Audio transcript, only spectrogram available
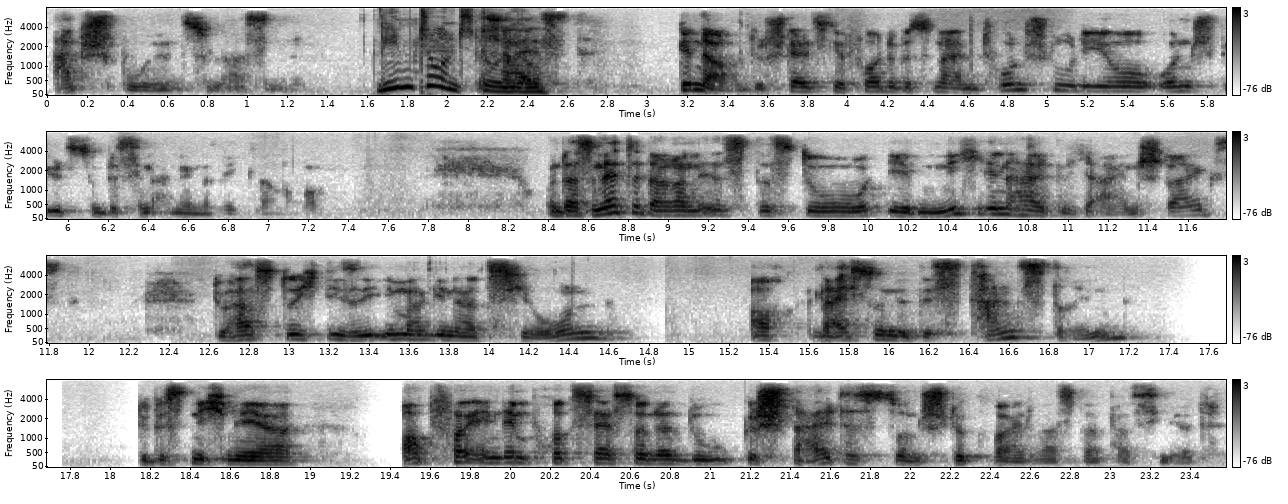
abspulen zu lassen. Wie im Tonstudio. Das heißt, Genau, du stellst dir vor, du bist in einem Tonstudio und spielst so ein bisschen an den Reglern rum. Und das Nette daran ist, dass du eben nicht inhaltlich einsteigst. Du hast durch diese Imagination auch gleich so eine Distanz drin. Du bist nicht mehr Opfer in dem Prozess, sondern du gestaltest so ein Stück weit, was da passiert.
